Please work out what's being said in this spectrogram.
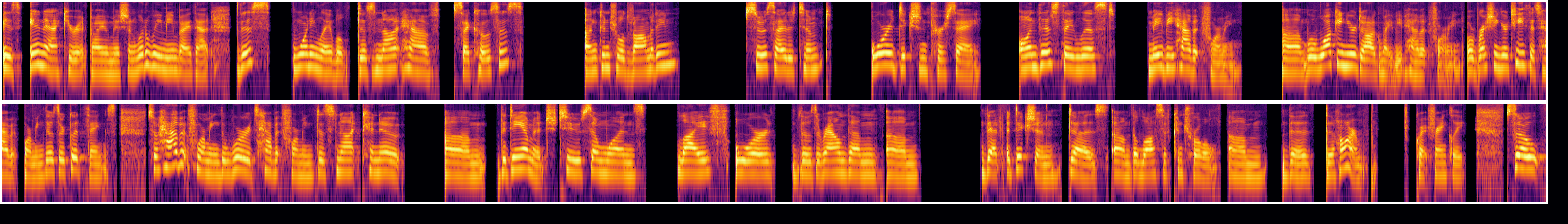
is inaccurate by omission. What do we mean by that? This warning label does not have psychosis, uncontrolled vomiting, suicide attempt, or addiction per se. On this, they list maybe habit forming. Um, well, walking your dog might be habit forming, or brushing your teeth is habit forming. Those are good things. So, habit forming, the words habit forming, does not connote um, the damage to someone's life or those around them um, that addiction does, um, the loss of control, um, the the harm, quite frankly. So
